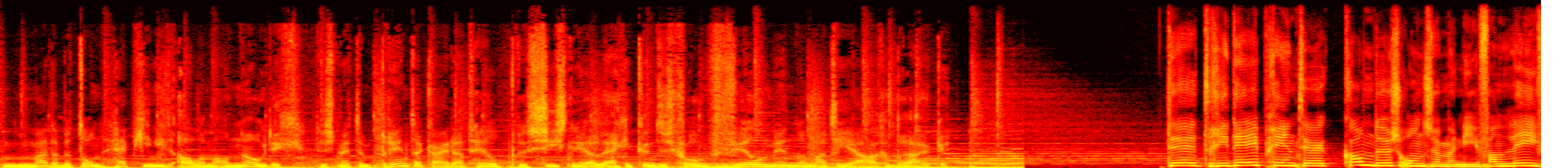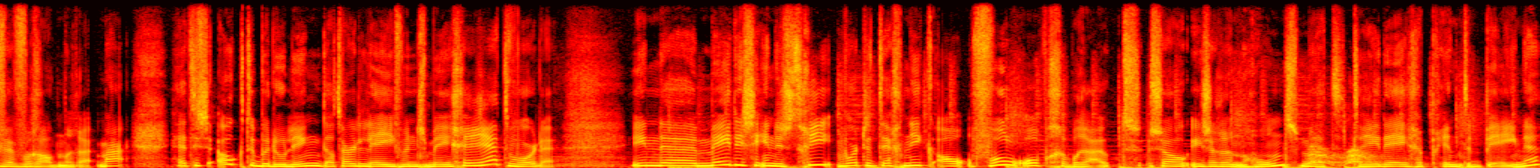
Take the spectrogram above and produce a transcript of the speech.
Maar dat beton heb je niet allemaal nodig. Dus met een printer kan je dat heel precies neerleggen. Je kunt dus gewoon veel minder materiaal gebruiken. De 3D-printer kan dus onze manier van leven veranderen. Maar het is ook de bedoeling dat er levens mee gered worden. In de medische industrie wordt de techniek al volop gebruikt. Zo is er een hond met 3D-geprinte benen.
